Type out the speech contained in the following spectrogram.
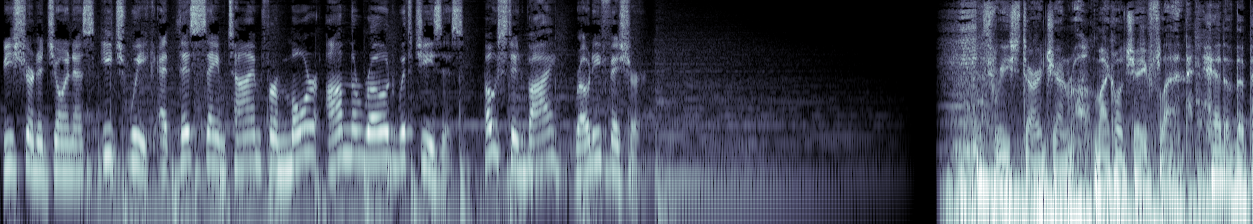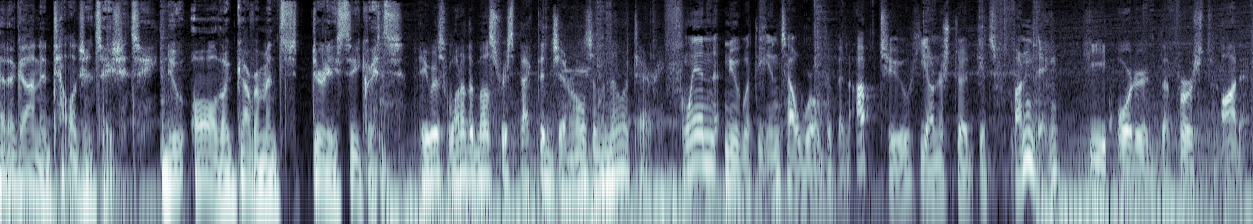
Be sure to join us each week at this same time for more On the Rhode with Jesus, hosted by Rhody Fisher. Three star general Michael J. Flynn, head of the Pentagon Intelligence Agency, knew all the government's dirty secrets. He was one of the most respected generals in the military. Flynn knew what the intel world had been up to, he understood its funding. He ordered the first audit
